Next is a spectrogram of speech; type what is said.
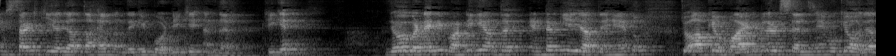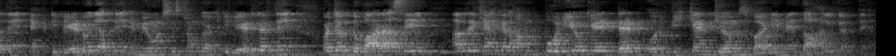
इंसर्ट किया जाता है बंदे की बॉडी के अंदर, ठीक है? जो बंदे की बॉडी के अंदर एंटर किए जाते हैं तो जो आपके व्हाइट ब्लड सेल्स हैं, वो क्या हो जाते हैं? एक्टिवेट हो जाते हैं इम्यून सिस्टम को एक्टिवेट करते हैं। और जब दोबारा से, अब देखें, अगर हम पोलियो के डेड और वीकेंड जर्म्स बॉडी में दाखिल करते हैं,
